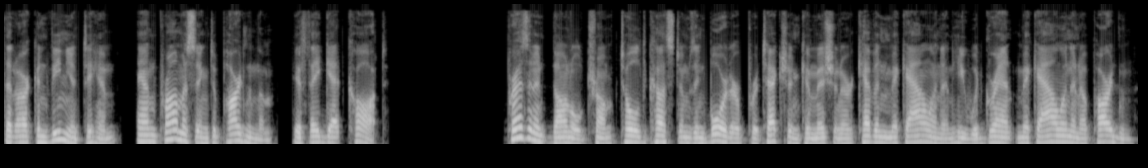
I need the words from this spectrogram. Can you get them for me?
that are convenient to him and promising to pardon them if they get caught. President Donald Trump told Customs and Border Protection Commissioner Kevin McAleenan he would grant McAleenan a pardon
